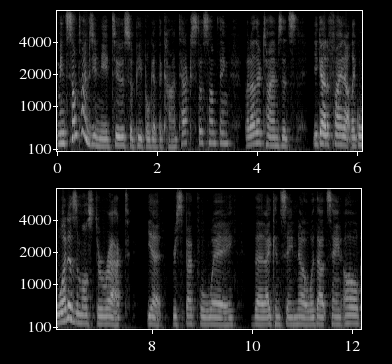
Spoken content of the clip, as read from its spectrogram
I mean, sometimes you need to so people get the context of something, but other times it's you got to find out like what is the most direct yet respectful way that I can say no without saying oh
